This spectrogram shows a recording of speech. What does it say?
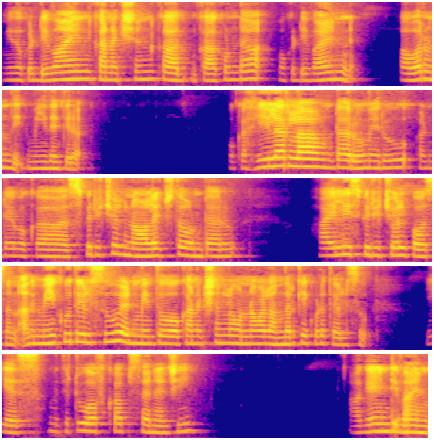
మీది ఒక డివైన్ కనెక్షన్ కా కాకుండా ఒక డివైన్ పవర్ ఉంది మీ దగ్గర. ఒక హీలర్లా ఉంటారు మీరు అంటే ఒక స్పిరిచువల్ నాలెడ్జ్తో ఉంటారు. Highly spiritual person. అది మీకు తెలుసు అండ్ మీతో కనెక్షన్లో ఉన్న వాళ్ళందరికీ కూడా తెలుసు. Yes with two of cups energy again divine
